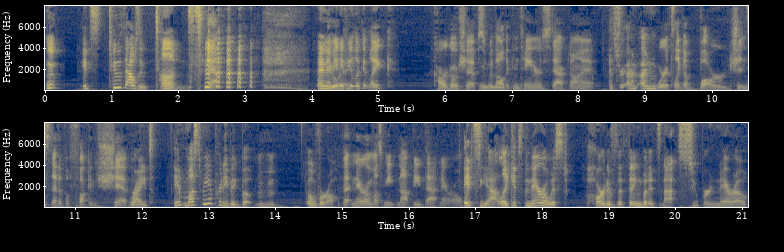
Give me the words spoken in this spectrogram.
it's two thousand tons. Yeah. anyway, I mean, if you look at like cargo ships with all the containers stacked on it, it's true. I'm, I'm where it's like a barge instead of a fucking ship. right. It must be a pretty big boat Mm-hmm. overall. That narrow must be, not be that narrow. It's yeah, like it's the narrowest part of the thing, but it's not super narrow.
